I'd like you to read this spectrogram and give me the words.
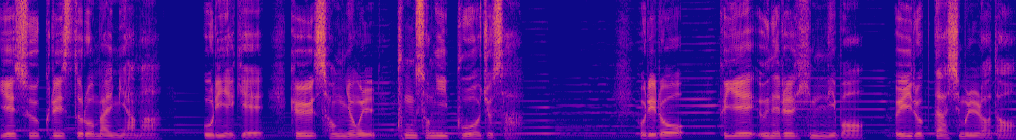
예수 그리스도로 말미암아 우리에게 그 성령을 풍성히 부어 주사 우리로 그의 은혜를 힘입어 의롭다 하심을 얻어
